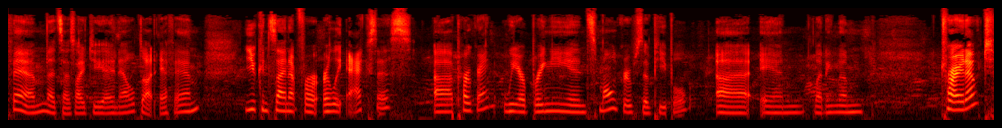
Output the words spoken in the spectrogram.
FM, that's S-I-G-N-L dot FM, you can sign up for our early access uh, program. We are bringing in small groups of people uh, and letting them try it out.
